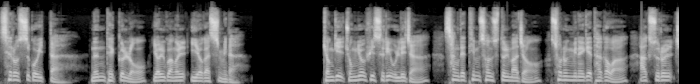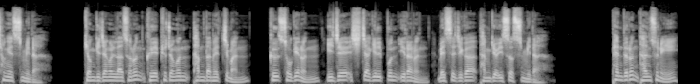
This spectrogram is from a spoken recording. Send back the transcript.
새로 쓰고 있다는 댓글로 열광을 이어갔습니다. 경기 종료 휘슬이 울리자 상대팀 선수들마저 손흥민에게 다가와 악수를 청했습니다. 경기장을 나서는 그의 표정은 담담했지만 그 속에는 이제 시작일 뿐이라는 메시지가 담겨 있었습니다. 팬들은 단순히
